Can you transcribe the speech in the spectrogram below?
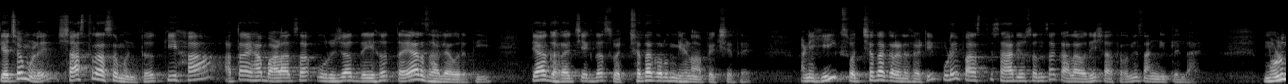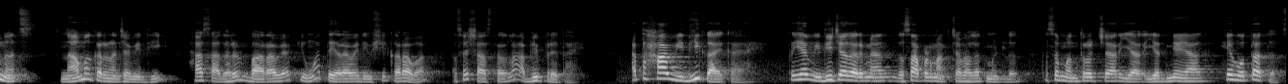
त्याच्यामुळे शास्त्र असं म्हणतं की हा आता ह्या बाळाचा ऊर्जा देह तयार झाल्यावरती त्या घराची एकदा स्वच्छता करून घेणं अपेक्षित आहे. आणि ही स्वच्छता करण्यासाठी पुढे पाच ते सहा दिवसांचा कालावधी शास्त्राने सांगितलेला आहे. म्हणूनच नामकरणाच्या विधी हा साधारण बाराव्या किंवा तेराव्या दिवशी करावा असं शास्त्राला अभिप्रेत आहे. आता हा विधी काय काय आहे? तर या विधीच्या दरम्यान जसं आपण मागच्या भागात म्हटलं तसं मंत्रोच्चार या यज्ञयाग हे होतातच.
